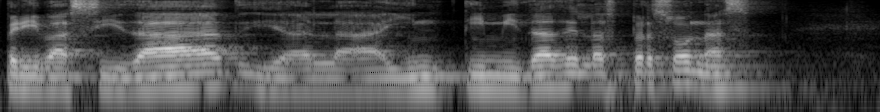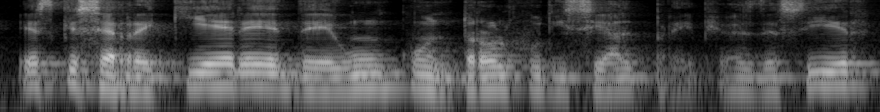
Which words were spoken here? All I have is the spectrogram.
privacidad y a la intimidad de las personas es que se requiere de un control judicial previo, es decir,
